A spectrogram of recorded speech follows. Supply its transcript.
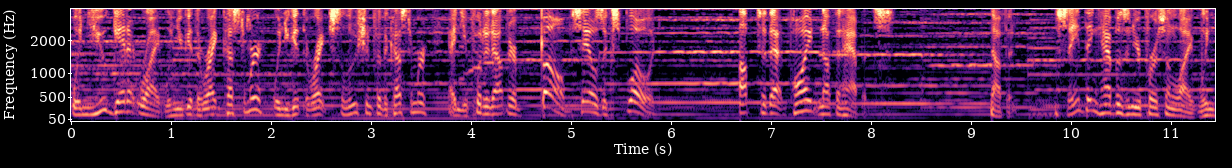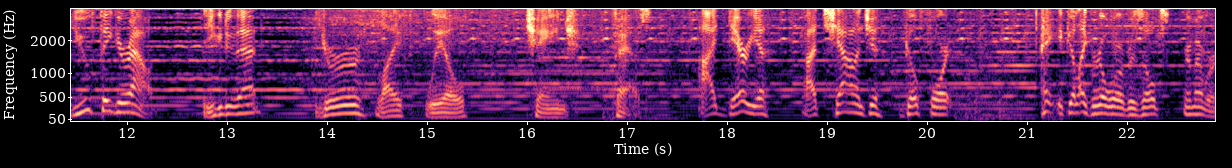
When you get it right, when you get the right customer, when you get the right solution for the customer, and you put it out there, boom, sales explode. Up to that point, nothing happens. Nothing. The same thing happens in your personal life. When you figure out that you can do that, your life will change fast. I dare you. I challenge you. Go for it. Hey, if you like real world results, remember,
